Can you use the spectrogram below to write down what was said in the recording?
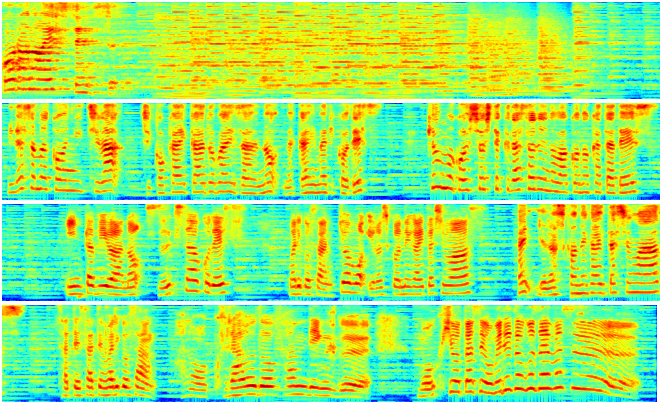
心のエッセンス。皆様こんにちは。自己開花アドバイザーの中井真理子です。今日もご一緒してくださるのはこの方です。インタビュアーの鈴木沙子です。マリコさん今日もよろしくお願いいたします。はいよろしくお願いいたします。さてさてマリコさん。あのクラウドファンディング目標達成おめでとうございます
